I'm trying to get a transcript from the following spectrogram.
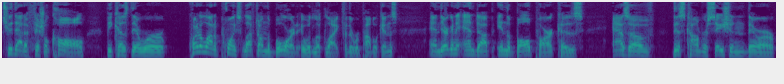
to that official call because there were quite a lot of points left on the board, it would look like, for the Republicans. And they're going to end up in the ballpark because as of this conversation, there are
